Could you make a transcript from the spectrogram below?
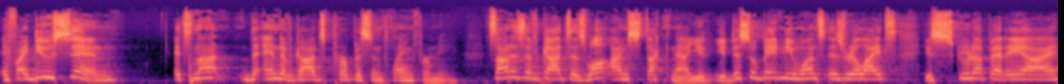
if I do sin, it's not the end of God's purpose and plan for me. It's not as if God says, Well, I'm stuck now. You, you disobeyed me once, Israelites. You screwed up at Ai.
